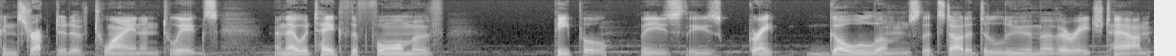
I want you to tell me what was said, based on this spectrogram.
constructed of twine and twigs, and they would take the form of people, these these great golems that started to loom over each town,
